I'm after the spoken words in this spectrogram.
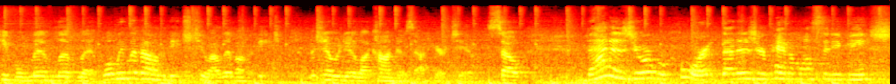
People live, live, live. Well, we live out on the beach too. I live on the beach. But you know, we do a lot of condos out here too. So that is your report. That is your Panama City Beach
